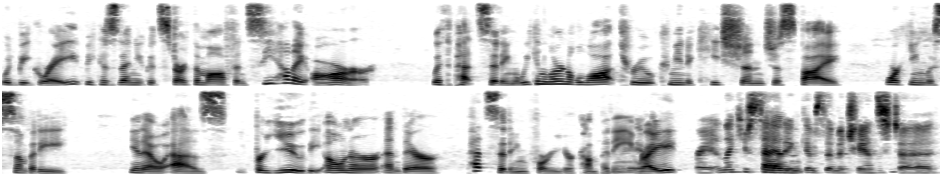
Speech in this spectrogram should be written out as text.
would be great because then you could start them off and see how they are with pet sitting. We can learn a lot through communication just by working with somebody you know as for you the owner and their pet sitting for your company, right? Right. right. And like you said, and, it gives them a chance to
